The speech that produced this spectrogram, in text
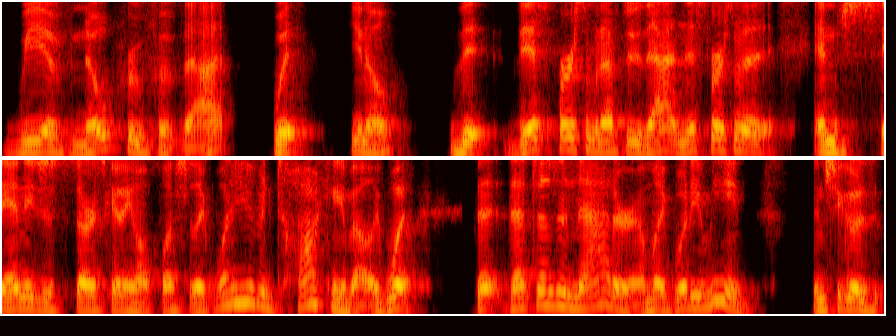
we have no proof of that. With, you know, the, this person would have to do that and this person would, and Sandy just starts getting all flushed. Like, what are you even talking about? Like what, that, that doesn't matter. I'm like, what do you mean? And she goes,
